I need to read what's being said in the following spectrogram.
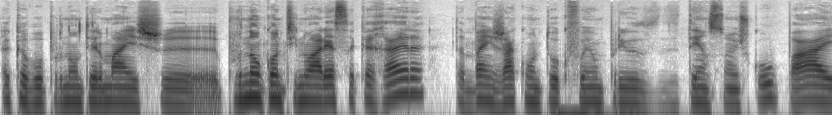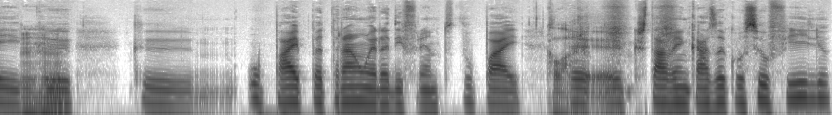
acabou por não ter mais, uh, por não continuar essa carreira. Também já contou que foi um período de tensões com o pai, uhum. que que o pai patrão era diferente do pai claro. uh, que estava em casa com o seu filho.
